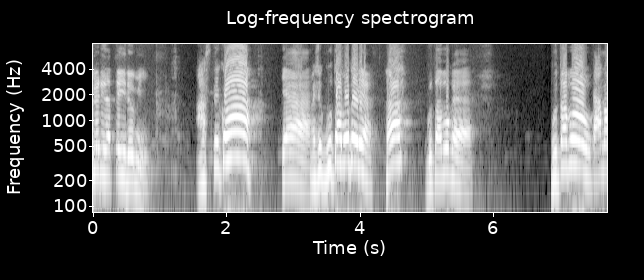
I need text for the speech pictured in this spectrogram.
বেড়ি যাতে এইরমি আসতে ক। কে? গুতাবো রে হ্যাঁ? গুতাবো কে? গুতাবো। কানা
